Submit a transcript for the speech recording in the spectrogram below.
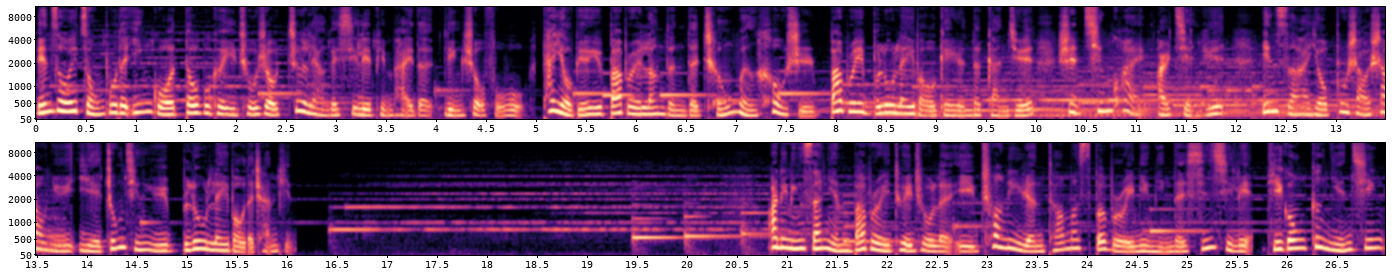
连作为总部的英国都不可以出售这两个系列品牌的零售服务。它有别于 Burberry London 的沉稳厚实，Burberry Blue Label 给人的感觉是轻快而简约，因此啊，有不少少女也钟情于 Blue Label 的产品。二零零三年，Burberry 推出了以创立人 Thomas Burberry 命名的新系列，提供更年轻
